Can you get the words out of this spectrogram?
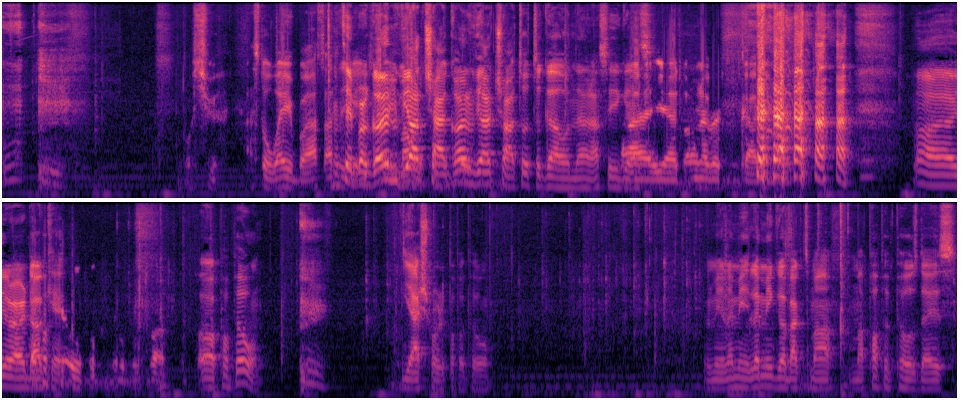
What you? That's the way, bro. That's, that's Okay, bro, go in VR chat, go in VR chat, talk to girl, then that's how you Uh, yeah, don't ever. Guys, oh, you're right, Pop okay. pill, pop a pill, pop a pill. Oh, pop a pill. yeah, I should probably pop a pill. Let me let me let me go back to my my popping pills days.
